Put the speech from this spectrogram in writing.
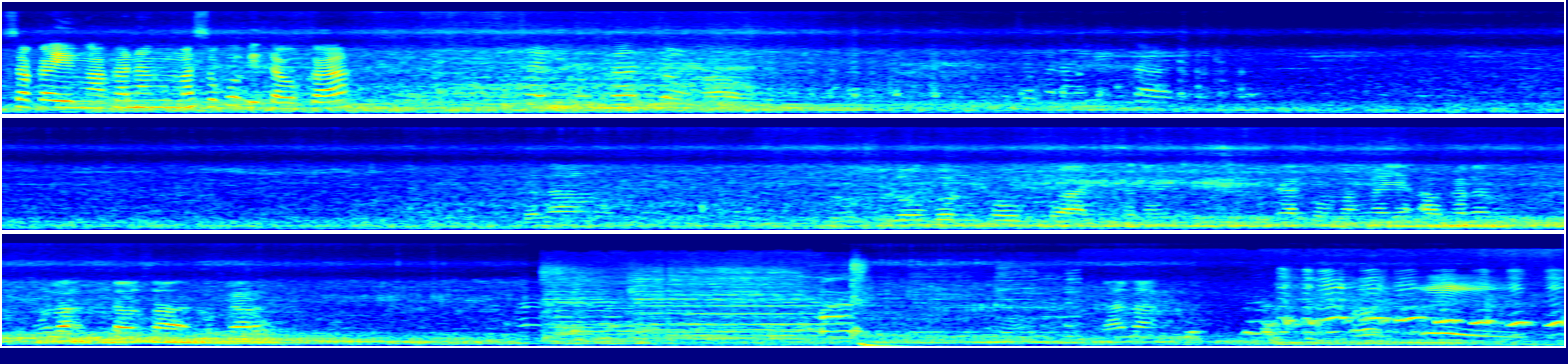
Sa kayo nga kanang masuko bitaw ka. Unsay litan dong? Sa kanang litan. kanang sulugon ko kuan kanang ako mangaya ako kanang wala daw sa lugar nana. Okay,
